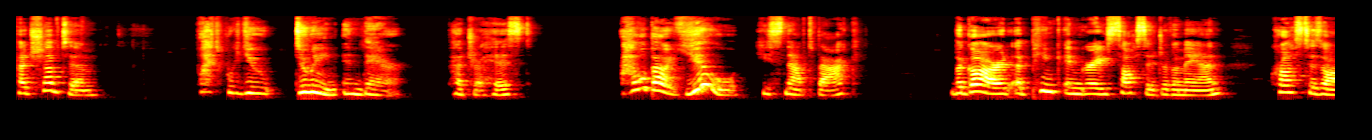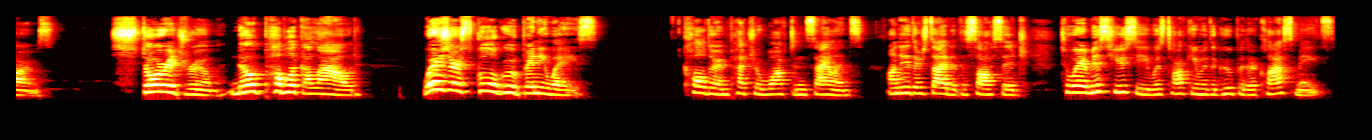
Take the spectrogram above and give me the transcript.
had shoved him. What were you doing in there? Petra hissed. How about you? He snapped back. The guard, a pink and gray sausage of a man, crossed his arms. Storage room. No public allowed. Where's your school group, anyways? Calder and Petra walked in silence on either side of the sausage to where Miss Hussey was talking with a group of their classmates.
